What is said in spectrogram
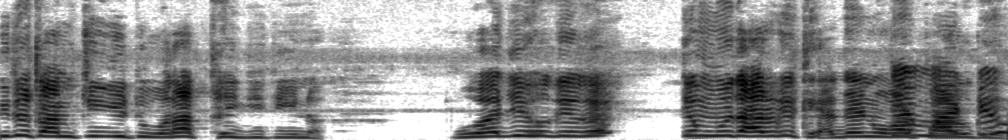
એ તો ચમકી ગયું હતું વરાત થઈ ગઈ હતી એને ભૂવાજી શું કે કે? હું તારું કે ખેદે નું ઓર પાડું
